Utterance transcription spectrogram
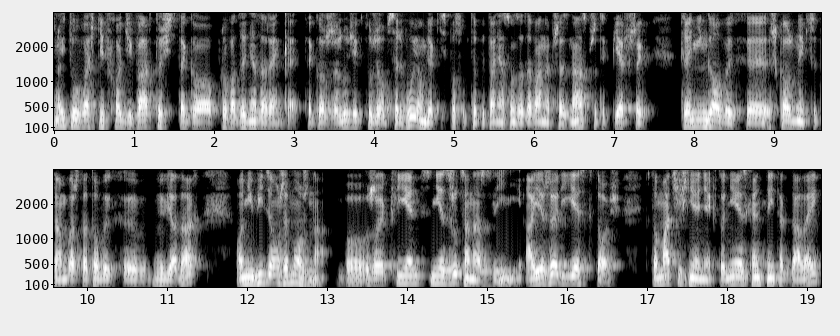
No i tu właśnie wchodzi wartość tego prowadzenia za rękę. Tego, że ludzie, którzy obserwują, w jaki sposób te pytania są zadawane przez nas, przy tych pierwszych treningowych, e, szkolnych czy tam warsztatowych e, wywiadach, oni widzą, że można, bo że klient nie zrzuca nas z linii. A jeżeli jest ktoś, kto ma ciśnienie, kto nie jest chętny i tak dalej,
